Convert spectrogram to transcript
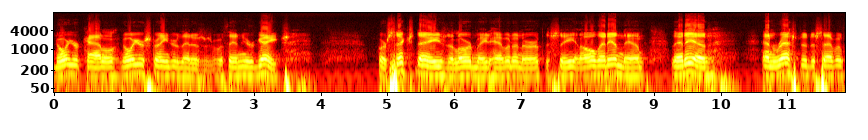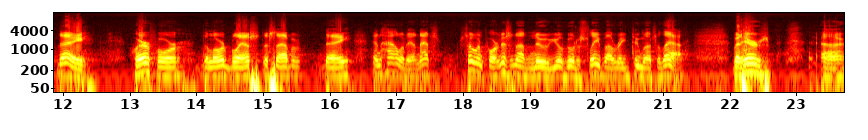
nor your cattle, nor your stranger that is within your gates. For six days the Lord made heaven and earth, the sea, and all that in them that is, and rested the seventh day. Wherefore the Lord blessed the Sabbath day and hallowed it. And that's so important. This is not new. You'll go to sleep. I'll read too much of that. But here's uh,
